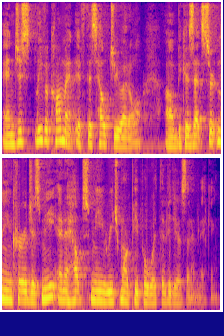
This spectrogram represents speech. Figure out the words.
and just leave a comment if this helped you at all, uh, because that certainly encourages me and it helps me reach more people with the videos that I'm making.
